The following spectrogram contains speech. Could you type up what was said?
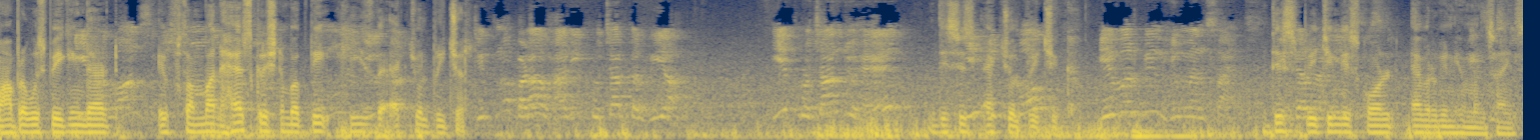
Mahaprabhu speaking that if someone has Krishna Bhakti, he is the actual preacher. जितना बड़ा भारी प्रचार कर दिया ये प्रचार जो है This is actual preaching. एवरग्रीन ह्यूमन साइंस This preaching is called evergreen human science.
